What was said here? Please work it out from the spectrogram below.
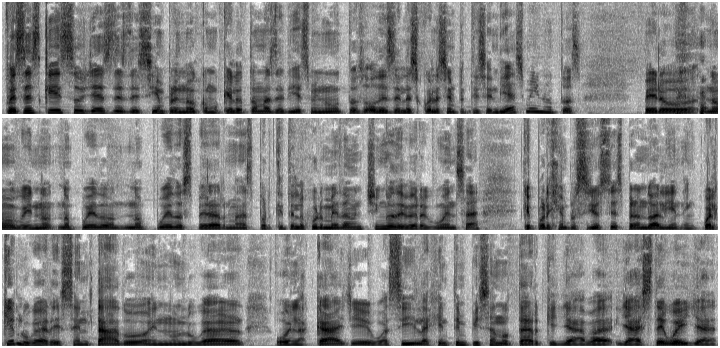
Pues es que eso ya es desde siempre, ¿no? Como que lo tomas de 10 minutos o desde la escuela siempre te dicen 10 minutos. Pero no, güey, no, no puedo, no puedo esperar más porque te lo juro, me da un chingo de vergüenza que, por ejemplo, si yo estoy esperando a alguien en cualquier lugar, ¿eh? sentado en un lugar o en la calle o así, la gente empieza a notar que ya va, ya este güey ya,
